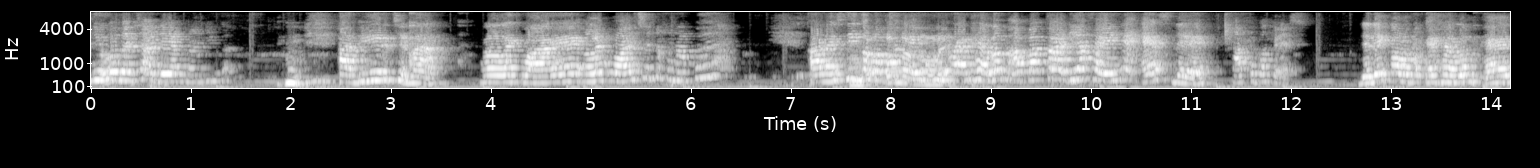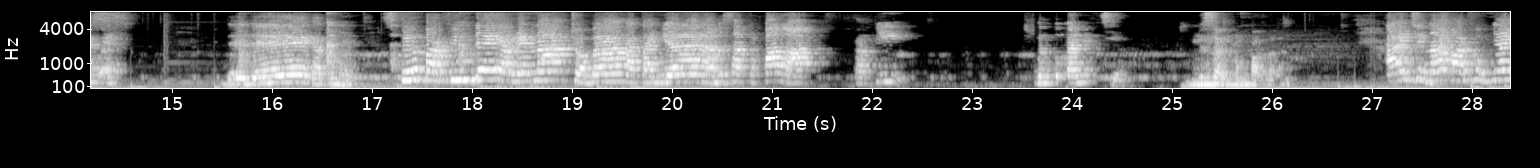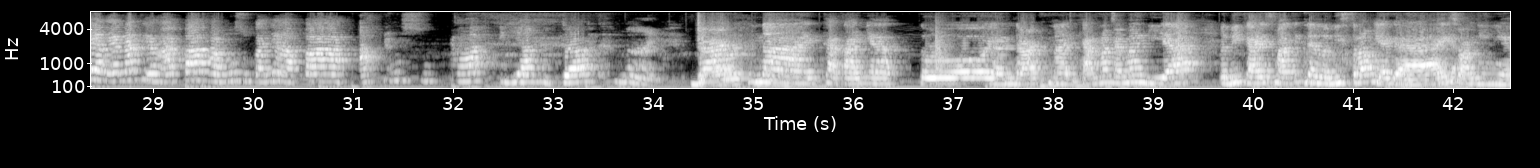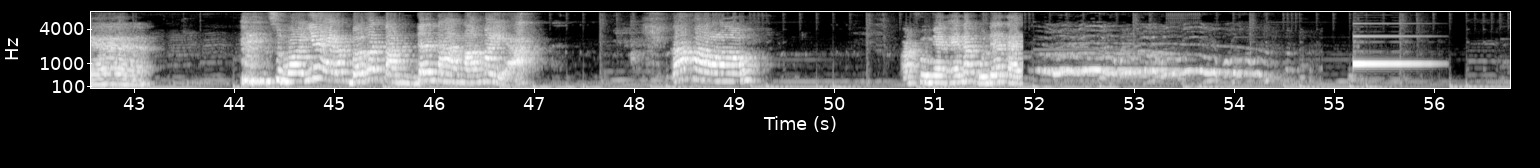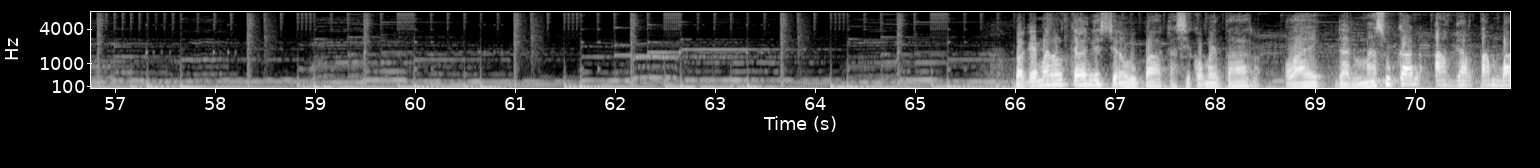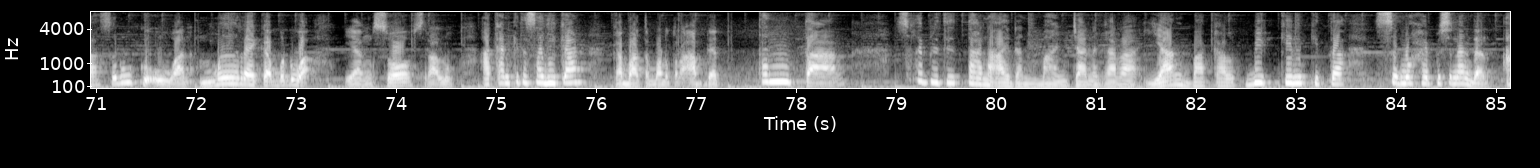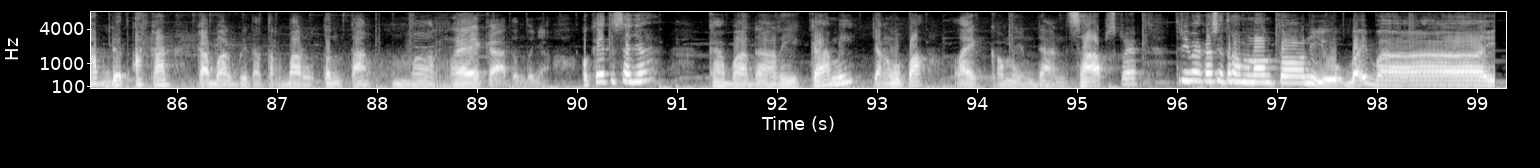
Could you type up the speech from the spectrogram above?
Coba baca ada yang nanya nggak? Hadir cina ngelek wae. Ngelek wae Cina kenapa? Aresti Enggak kalau pakai ukuran helm apakah dia kayaknya S deh. Aku pakai es. Dede kalau pakai helm S. Dede katanya. Spill parfum deh yang enak coba katanya. besar kepala, tapi bentukannya kecil. Besar kepala. Ay Cina parfumnya yang enak yang apa? Kamu sukanya apa? Aku suka yang dark night. Dark Knight katanya tuh yang Dark Knight karena memang dia lebih karismatik dan lebih strong ya guys wanginya. Semuanya enak banget dan tahan lama ya. Kak kalau parfum yang enak udah tadi. Bagaimana menurut kalian guys? Jangan lupa kasih komentar, like, dan masukan agar tambah seru keuangan mereka berdua yang so selalu akan kita sajikan kabar terbaru terupdate tentang selebriti tanah air dan mancanegara yang bakal bikin kita semua happy senang dan update akan kabar berita terbaru tentang mereka tentunya. Oke itu saja kabar dari kami. Jangan lupa like, comment, dan subscribe. Terima kasih telah menonton. Yuk, bye-bye.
